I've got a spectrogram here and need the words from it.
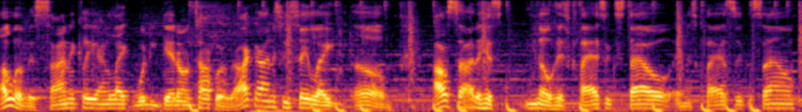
I love it sonically. I like what he did on top of it. I can honestly say, like, um, outside of his, you know, his classic style and his classic sound,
